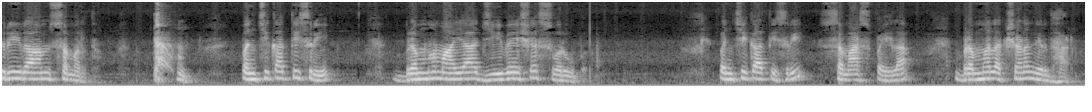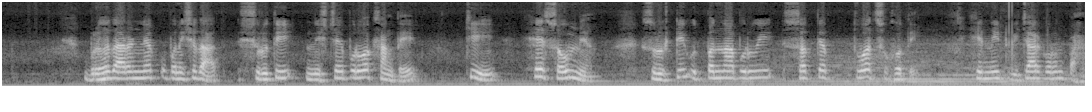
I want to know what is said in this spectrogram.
श्रीराम समर्थ. पंचिका तिसरी ब्रह्ममाया जीवेश स्वरूप. पंचिका तिसरी समास पहिला ब्रह्मलक्षण निर्धार. बृहदारण्यक उपनिषदात श्रुती निश्चयपूर्वक सांगते की हे सौम्य सृष्टी उत्पन्नापूर्वी सत्यत्वच होते. हे नीट विचार करून पहा.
